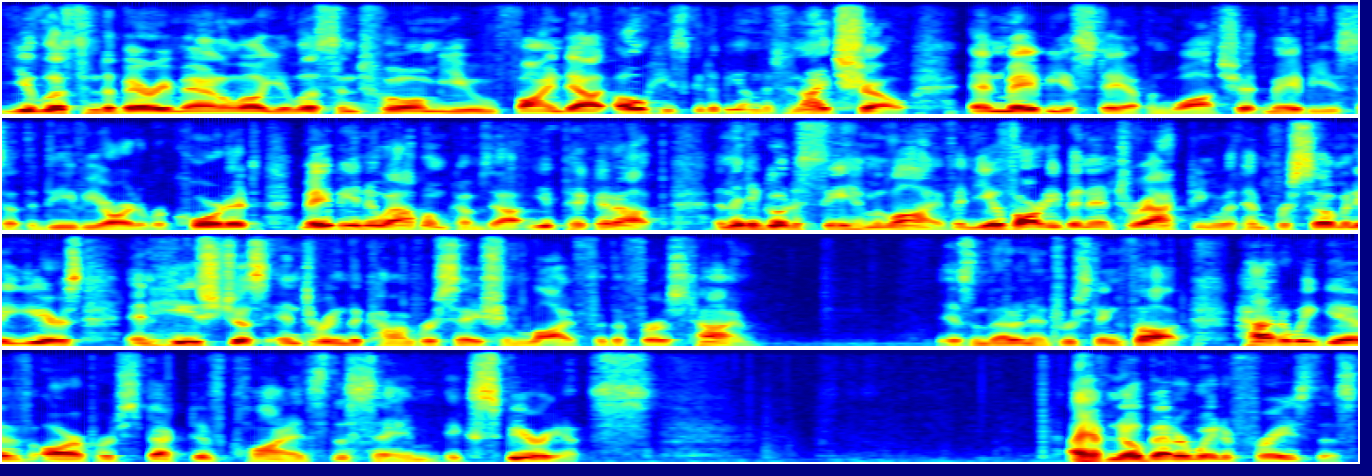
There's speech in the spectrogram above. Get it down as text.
you listen to Barry Manilow, you listen to him, you find out, oh, he's going to be on The Tonight Show. And maybe you stay up and watch it. Maybe you set the DVR to record it. Maybe a new album comes out and you pick it up. And then you go to see him live. And you've already been interacting with him for so many years, and he's just entering the conversation live for the first time. Isn't that an interesting thought? How do we give our prospective clients the same experience? I have no better way to phrase this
